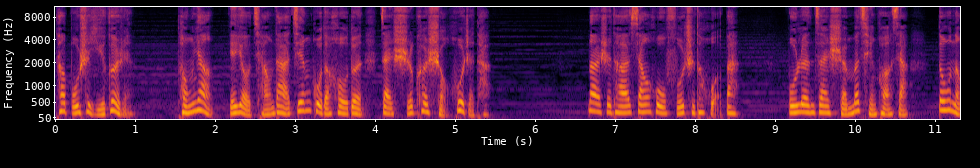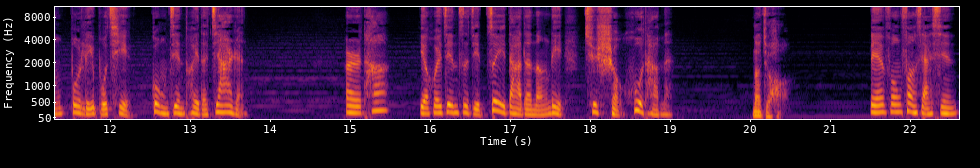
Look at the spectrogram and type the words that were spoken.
他不是一个人，同样也有强大坚固的后盾在时刻守护着他。那是他相互扶持的伙伴，不论在什么情况下都能不离不弃、共进退的家人。而他也会尽自己最大的能力去守护他们。那就好。连峰放下心，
